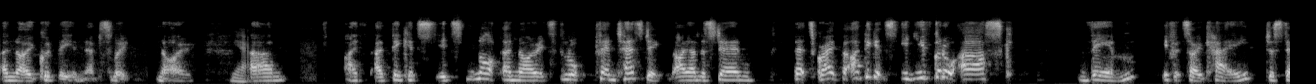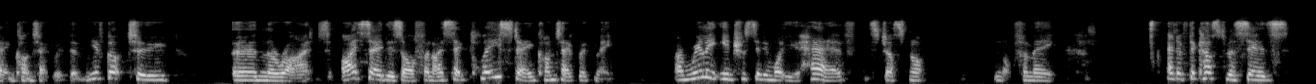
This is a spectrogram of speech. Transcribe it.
a no could be an absolute no. Yeah. Um, I, I think it's it's not a no. It's look fantastic. I understand. That's great, but I think it's you've got to ask them if it's okay to stay in contact with them. You've got to earn the right. I say this often I say, please stay in contact with me. I'm really interested in what you have. It's just not not for me. And if the customer says,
